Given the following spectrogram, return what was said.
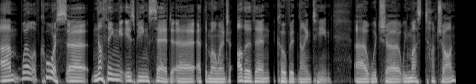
Um, well, of course, uh, nothing is being said uh, at the moment other than COVID 19, uh, which uh, we must touch on.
